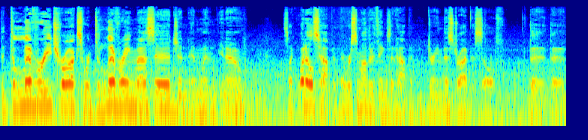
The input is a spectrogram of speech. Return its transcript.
the delivery trucks were delivering message and, and when, you know, it's like, what else happened? There were some other things that happened during this drive itself. The, the,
